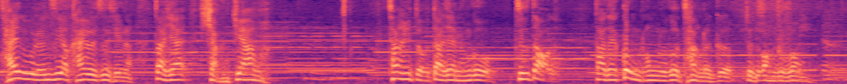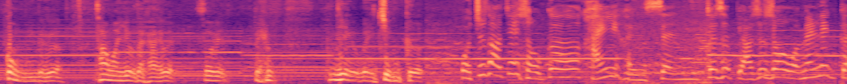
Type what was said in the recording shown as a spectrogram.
台独人士要开会之前呢，大家想家嘛，唱一首大家能够知道的，大家共同能够唱的歌，就是汪志峰共鸣的歌。唱完以后再开会，所以被列为禁歌。我知道这首歌含义很深，就是表示说我们那个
